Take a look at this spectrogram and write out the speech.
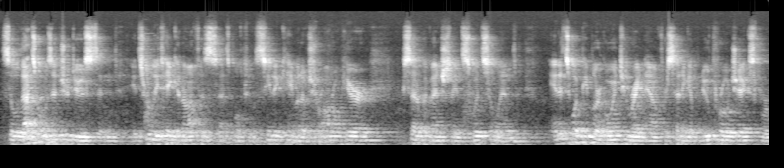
So that's what was introduced, and it's really taken off as, as. It came out of Toronto here, set up eventually in Switzerland, and it's what people are going to right now for setting up new projects, for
